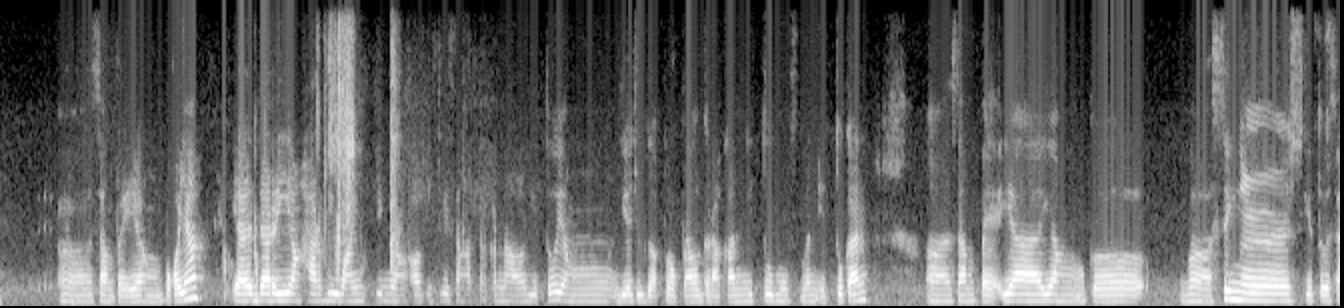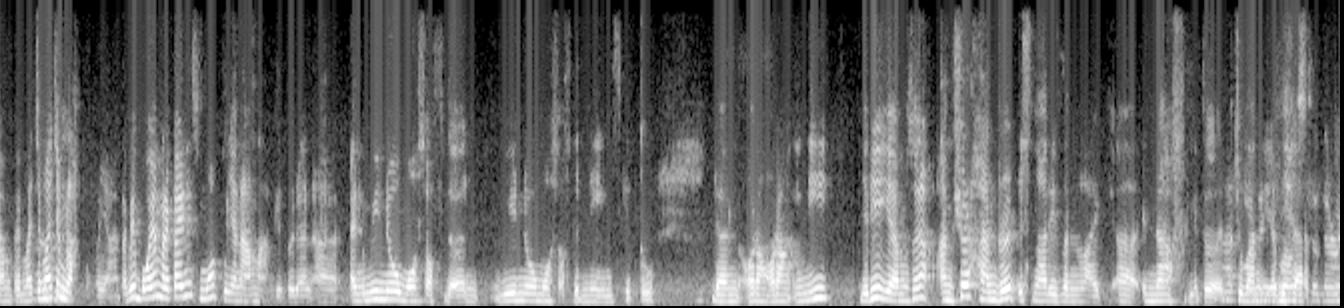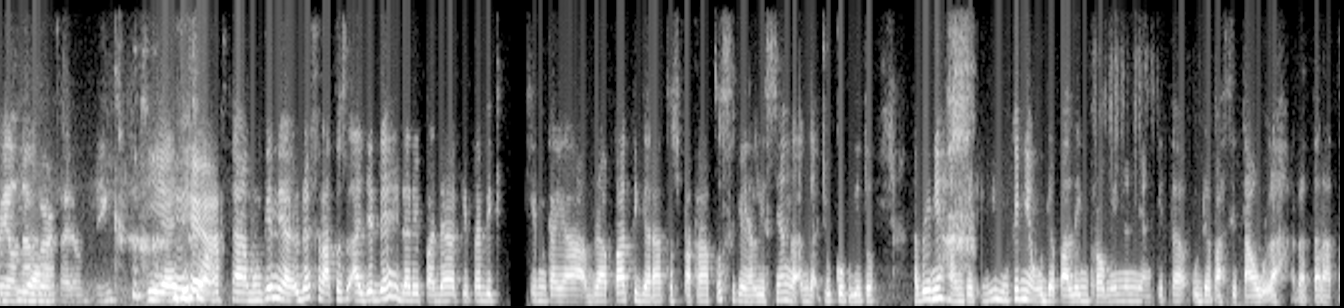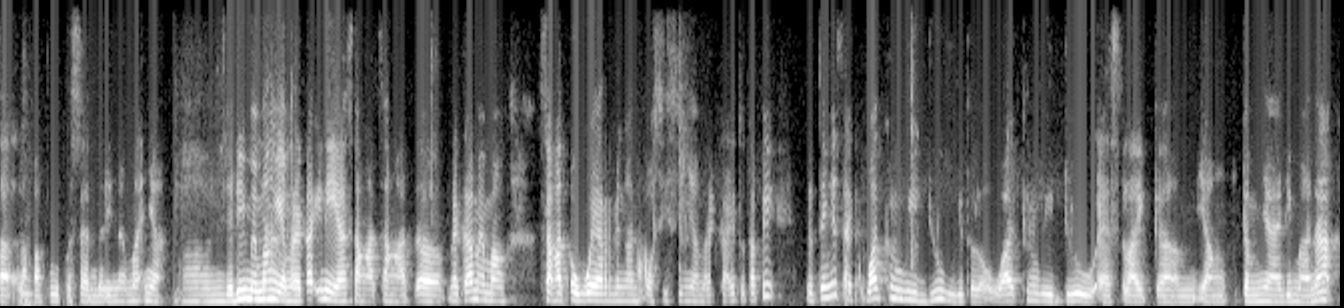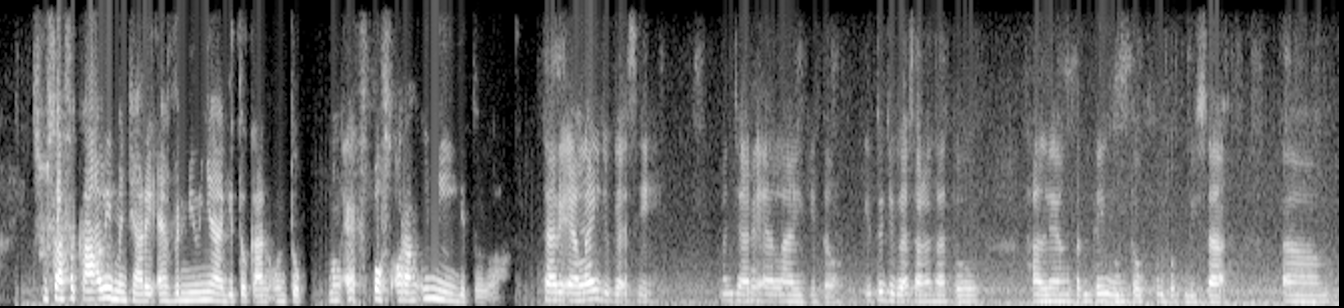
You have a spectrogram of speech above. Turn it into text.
Uh, sampai yang pokoknya ya dari yang Harvey Weinstein yang obviously sangat terkenal gitu, yang dia juga propel gerakan itu movement itu kan, uh, sampai ya yang ke uh, singers gitu sampai macam-macam lah pokoknya. Tapi pokoknya mereka ini semua punya nama gitu dan uh, and we know most of the we know most of the names gitu. Dan orang-orang ini jadi ya maksudnya I'm sure 100 is not even like uh, enough gitu. Not Cuman ya biar to the real iya. numbers, yeah. I don't think. Iya, yeah, yeah. mungkin ya udah 100 aja deh daripada kita bikin bikin kayak berapa 300 400 kayak listnya nggak nggak cukup gitu. Tapi ini 100 ini mungkin yang udah paling prominent yang kita udah pasti tahu lah rata-rata 80% dari namanya. Um, jadi memang ya. ya mereka ini ya sangat-sangat uh, mereka memang sangat aware dengan posisinya mereka itu. Tapi the thing is like what can we do gitu loh? What can we do as like um, yang temnya di mana susah sekali mencari avenue-nya gitu kan untuk mengekspos orang ini gitu loh. Cari ally juga sih mencari ally gitu itu juga salah satu hal yang penting untuk untuk bisa um,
